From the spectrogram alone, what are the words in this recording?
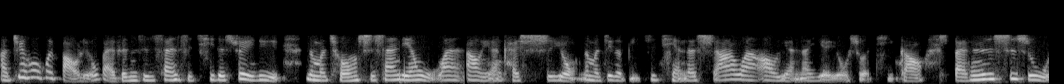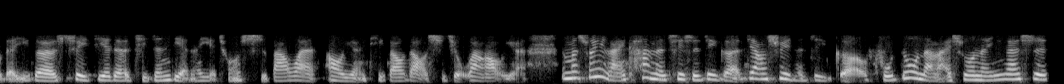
啊，最后会保留百分之三十七的税率，那么从十三点五万澳元开始适用，那么这个比之前的十二万澳元呢也有所提高，百分之四十五的一个税阶的起征点呢也从十八万澳元提高到十九万澳元，那么所以来看呢，其实这个降税的这个幅度呢来说呢，应该是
